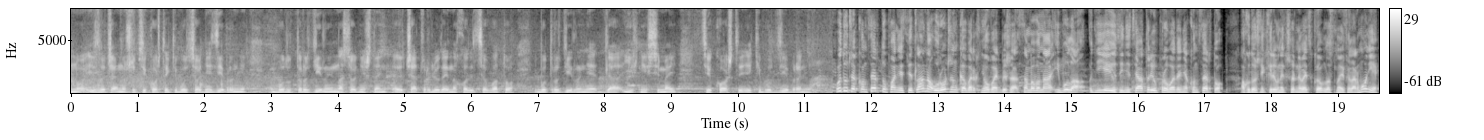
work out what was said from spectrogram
Ну і звичайно, що ці кошти, які будуть сьогодні зібрані, будуть розділені. На сьогоднішній день четверо людей знаходяться в АТО і будуть розділені для їхніх сімей ці кошти, які будуть зібрані. Ведуча концерту пані Світлана уродженка верхнього вербіжа. Саме вона і була однією з ініціаторів проведення концерту. А художній керівник Чернівецької обласної філармонії,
